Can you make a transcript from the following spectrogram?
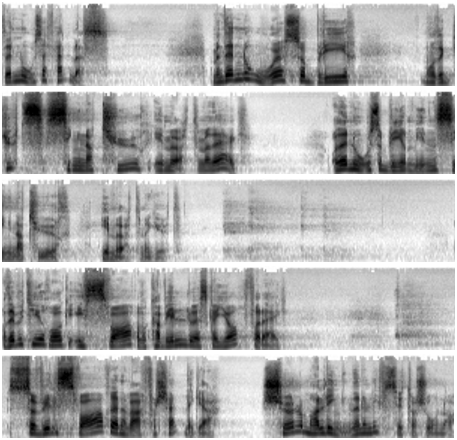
Det er noe som er felles. Men det er noe som blir måte, Guds signatur i møte med deg. Og det er noe som blir min signatur i møte med Gud. Og Det betyr òg i svaret hva vil du jeg skal gjøre for deg, så vil svarene være forskjellige. Selv om vi har lignende livssituasjoner,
